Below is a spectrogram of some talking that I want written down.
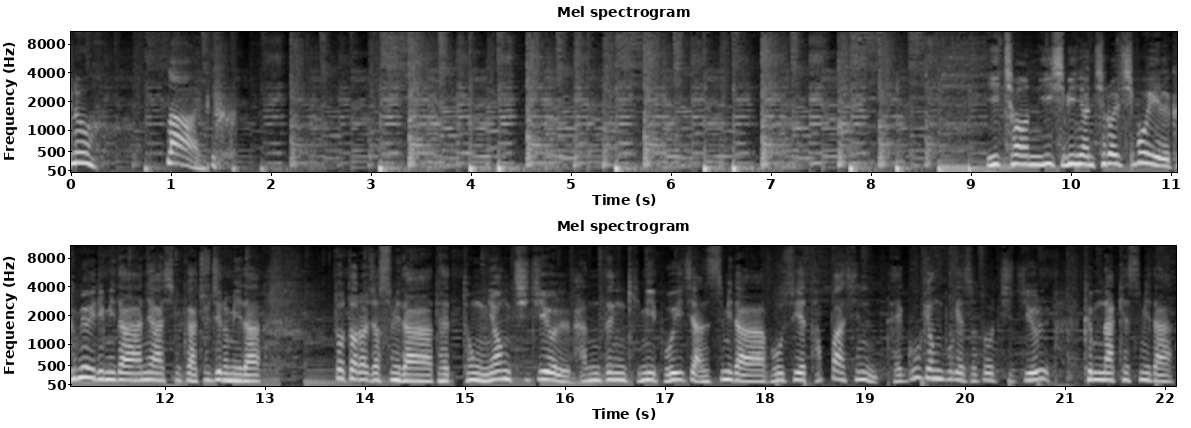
주진우 라이브 2022년 7월 15일 금요일입니다. 안녕하십니까. 주진우입니다. 또 떨어졌습니다. 대통령 지지율 반등 김이 보이지 않습니다. 보수의 텃밭인 대구 경북에서도 지지율 급락했습니다.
